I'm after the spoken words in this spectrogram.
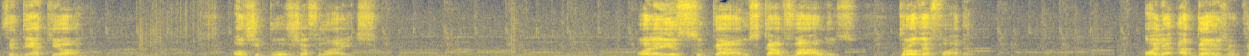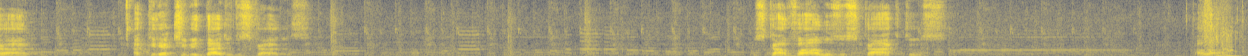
Você tem aqui, ó. Outpost of Light. Olha isso, cara. Os cavalos. Trove é foda. Olha a dungeon, cara. A criatividade dos caras. Os cavalos, os cactos. Olha lá.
